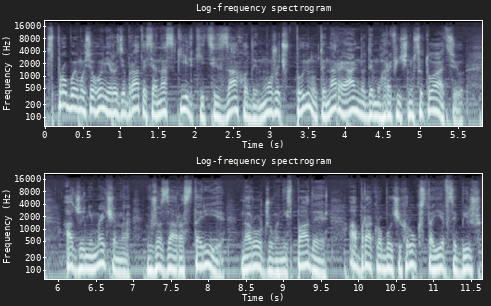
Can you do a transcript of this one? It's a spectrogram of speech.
Спробуємо сьогодні розібратися, наскільки ці заходи можуть вплинути на реальну демографічну ситуацію. Адже Німеччина вже зараз старіє, народжуваність падає, а брак робочих рук стає все більш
